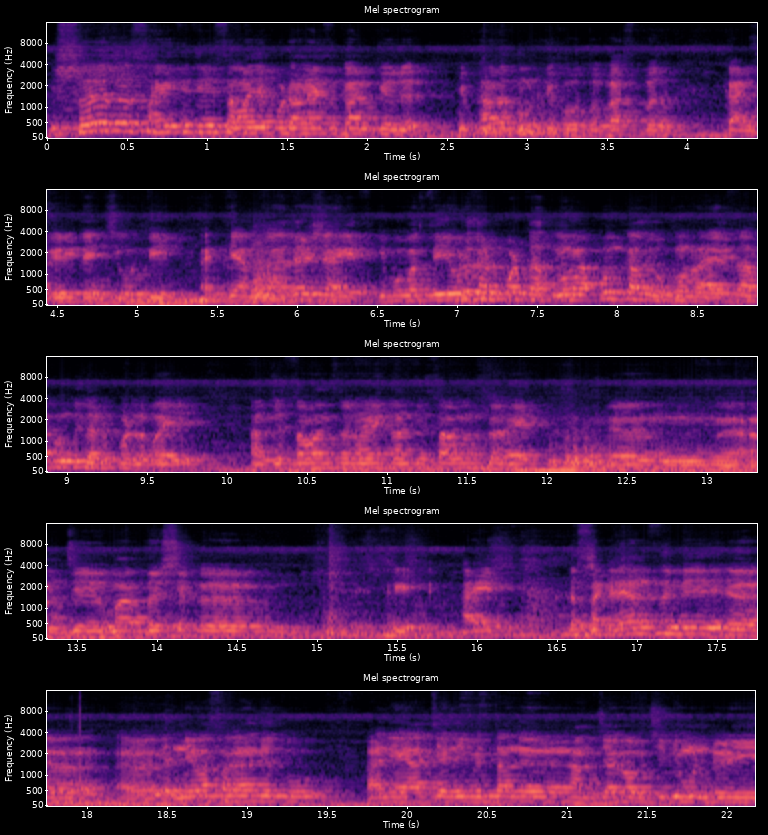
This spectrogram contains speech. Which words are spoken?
हे सगळं साहित्य त्यांनी समाजापुढे आणायचं काम केलं हे फारच मोठी कौतुकास्पद कामगिरी त्यांची होती. आणि ते आमचा आदर्श आहेत की बाबा ते एवढं धडपडतात मग आपण का झोपून राहायचं? आपण बी धडपडलं पाहिजे. आमचे चव्हाण सर आहेत आमचे सावंत सर आहेत अं, आमचे मार्गदर्शक आहेत तर सगळ्यांचं मी धन्यवाद सगळ्यांना देतो आणि आजच्या निमित्तानं आमच्या गावची बी मंडळी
